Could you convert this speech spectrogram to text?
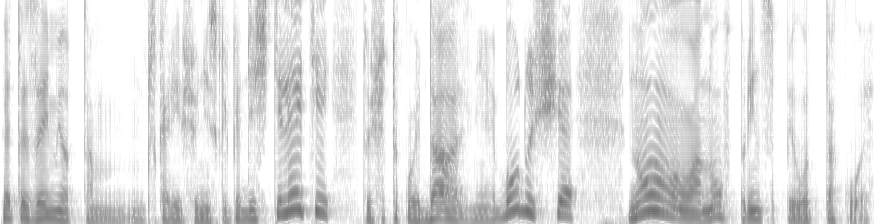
Это займет, там, скорее всего, несколько десятилетий, то есть это такое дальнее будущее, но оно, в принципе, вот такое.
